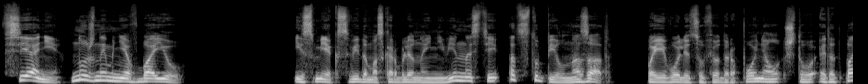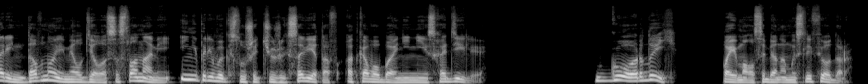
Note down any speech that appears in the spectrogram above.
Все они нужны мне в бою». И смех с видом оскорбленной невинности отступил назад. По его лицу Федор понял, что этот парень давно имел дело со слонами и не привык слушать чужих советов, от кого бы они ни исходили. «Гордый», — поймал себя на мысли Федор.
